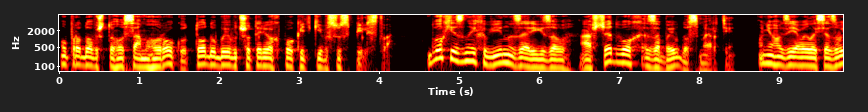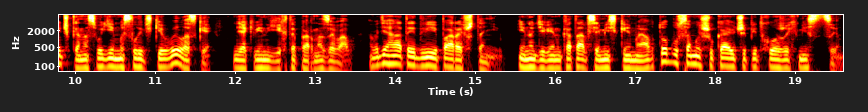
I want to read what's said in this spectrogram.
Упродовж того самого року Тод убив чотирьох покидьків суспільства. Двох із них він зарізав, а ще двох забив до смерті. У нього з'явилася звичка на свої мисливські вилазки, як він їх тепер називав, вдягати дві пари штанів. Іноді він катався міськими автобусами, шукаючи підхожих місцин.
